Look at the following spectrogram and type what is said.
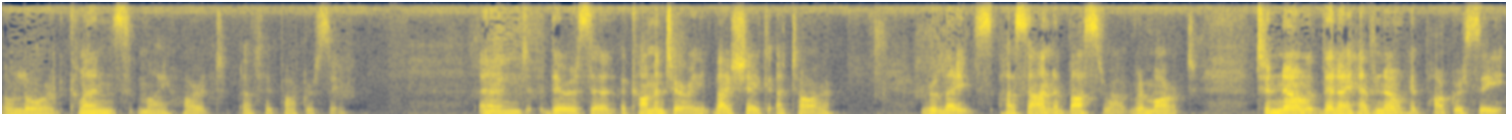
O Lord, cleanse my heart of hypocrisy. And there's a, a commentary by Sheikh Attar relates Hassan of Basra remarked, To know that I have no hypocrisy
